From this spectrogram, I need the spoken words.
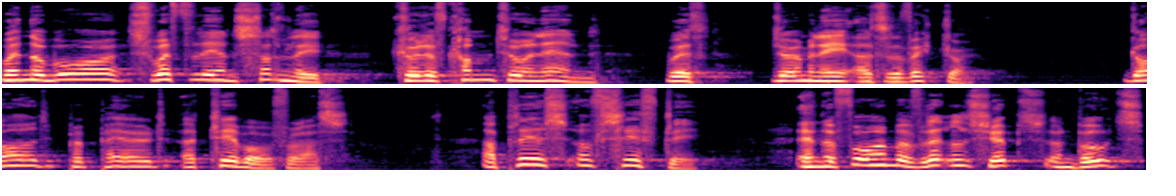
When the war swiftly and suddenly could have come to an end with Germany as the victor. God prepared a table for us, a place of safety in the form of little ships and boats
